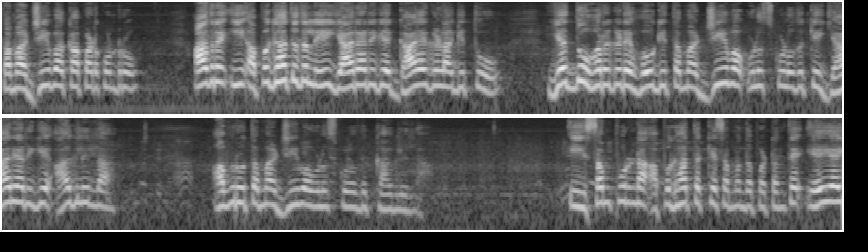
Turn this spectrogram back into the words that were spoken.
ತಮ್ಮ ಜೀವ ಕಾಪಾಡಿಕೊಂಡ್ರು. ಆದರೆ ಈ ಅಪಘಾತದಲ್ಲಿ ಯಾರ್ಯಾರಿಗೆ ಗಾಯಗಳಾಗಿತ್ತು? ಎದ್ದು ಹೊರಗಡೆ ಹೋಗಿ ತಮ್ಮ ಜೀವ ಉಳಿಸ್ಕೊಳ್ಳೋದಕ್ಕೆ ಯಾರ್ಯಾರಿಗೆ ಆಗಲಿಲ್ಲ? ಅವರು ತಮ್ಮ ಜೀವ ಉಳಿಸ್ಕೊಳ್ಳೋದಕ್ಕಾಗಲಿಲ್ಲ. ಈ ಸಂಪೂರ್ಣ ಅಪಘಾತಕ್ಕೆ ಸಂಬಂಧಪಟ್ಟಂತೆ ಎ ಐ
